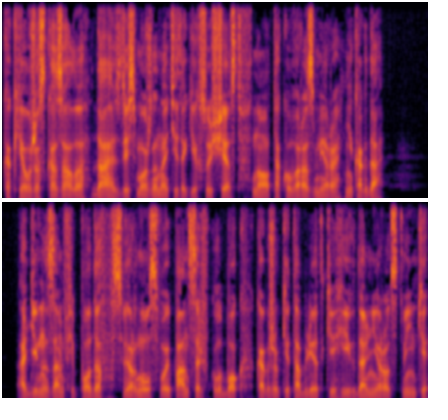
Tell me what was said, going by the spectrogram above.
«Как я уже сказала, да, здесь можно найти таких существ, но такого размера никогда». Один из амфиподов свернул свой панцирь в клубок, как жуки-таблетки и их дальние родственники,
